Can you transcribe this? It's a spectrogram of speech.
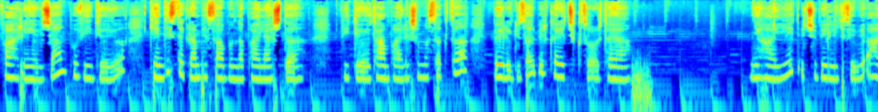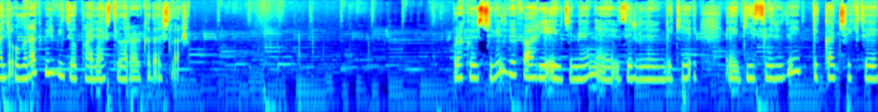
Fahriye Evcen bu videoyu kendi Instagram hesabında paylaştı. Videoyu tam paylaşamasak da böyle güzel bir kare çıktı ortaya. Nihayet üçü birlikte bir aile olarak bir video paylaştılar arkadaşlar. Burak Özçivit ve Fahri Evci'nin e, üzerlerindeki e, giysileri de dikkat çekti.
